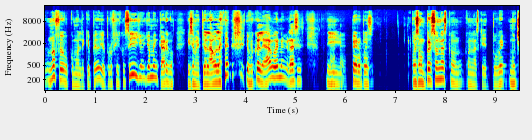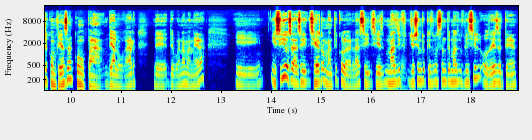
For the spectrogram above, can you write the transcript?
no feo como el de qué pedo y el profe dijo, sí, yo, yo me encargo. Y se metió al aula y fue con le, ah, bueno, gracias. Y, pero pues pues son personas con, con, las que tuve mucha confianza como para dialogar de, de buena manera. Y, y sí, o sea, sí, sí, es romántico, la verdad. Sí, sí es más yo siento que es bastante más difícil o debes de tener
